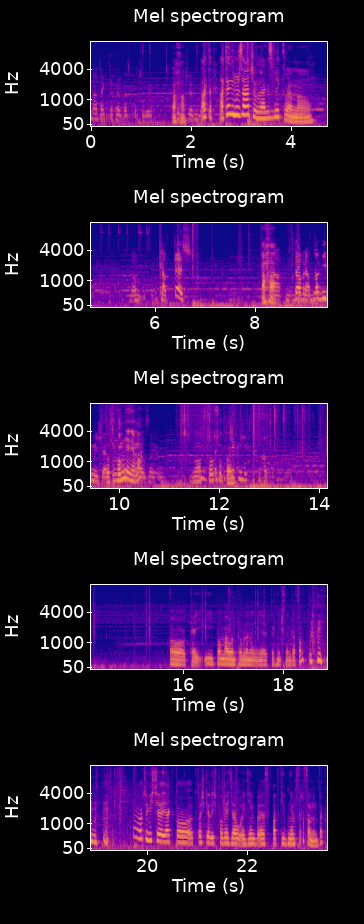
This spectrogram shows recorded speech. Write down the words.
No tak trochę was potrzebuję. Aha. A, te, a ten już zaczął, no jak zwykle, no. No, kat też. Aha, A, dobra, bawimy się. To tylko mnie nie ma? Rozumiem. no to super. Czekaj, jak. Okej, i po małym problemie technicznym wracam. no, oczywiście, jak to ktoś kiedyś powiedział, dzień bez spadki dniem straconym, tak?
